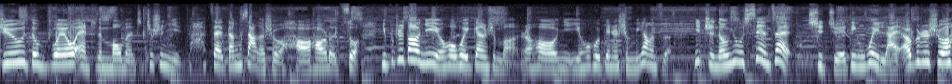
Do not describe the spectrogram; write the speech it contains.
do the will at the moment，就是你在当下的时候好好的做。你不知道你以后会干什么，然后你以后会变成什么样子，你只能用现在去决定未来，而不是说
